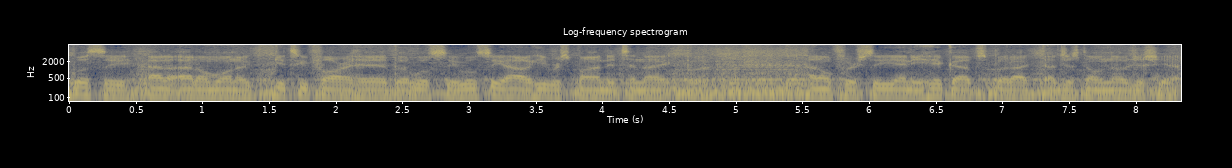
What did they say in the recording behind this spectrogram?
we'll see. I don't, I don't want to get too far ahead, but we'll see. We'll see how he responded tonight. But I don't foresee any hiccups, but I, I just don't know just yet.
